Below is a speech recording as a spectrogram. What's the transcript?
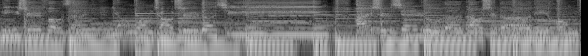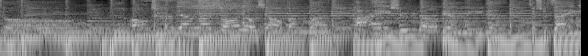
你是否在仰望潮湿的星还是陷入了闹市的霓虹中？哦，吃遍了所有小饭馆，海市的便利店，总是在。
